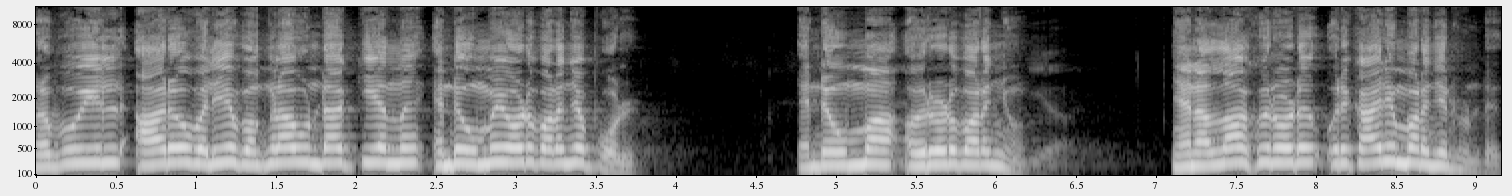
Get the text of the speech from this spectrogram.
റബുയിൽ ആരോ വലിയ ബംഗ്ലാവ് ഉണ്ടാക്കിയെന്ന് എന്റെ ഉമ്മയോട് പറഞ്ഞപ്പോൾ എന്റെ ഉമ്മ അവരോട് പറഞ്ഞു ഞാൻ അള്ളാഹുവിനോട് ഒരു കാര്യം പറഞ്ഞിട്ടുണ്ട്.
